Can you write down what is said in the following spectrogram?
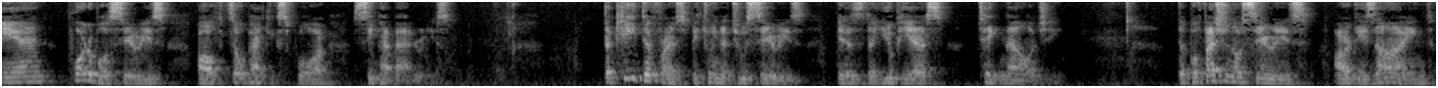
and portable series of Zopec Explore CPAP batteries. The key difference between the two series is the UPS technology. The professional series are designed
